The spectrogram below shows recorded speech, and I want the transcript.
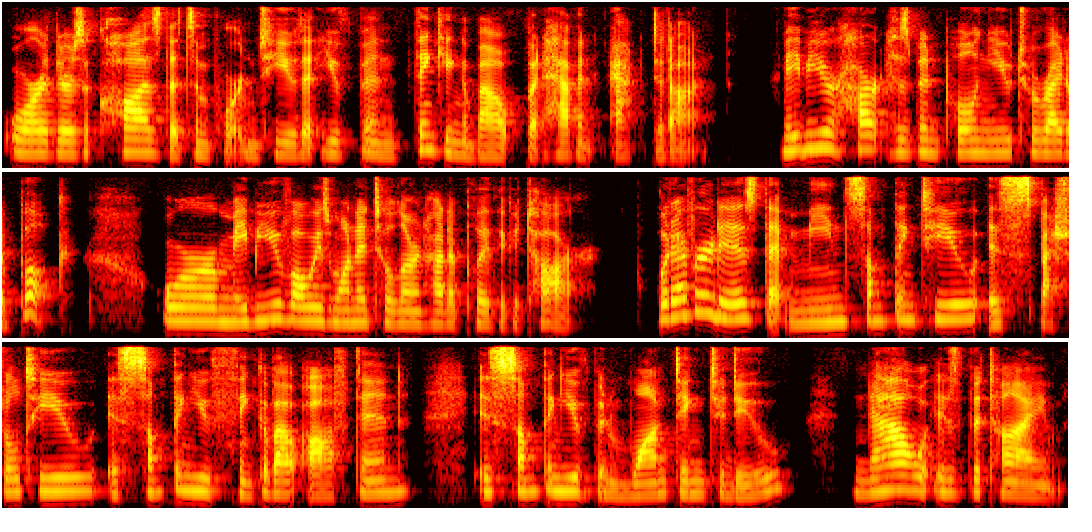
or there's a cause that's important to you that you've been thinking about but haven't acted on. Maybe your heart has been pulling you to write a book, or maybe you've always wanted to learn how to play the guitar. Whatever it is that means something to you, is special to you, is something you think about often, is something you've been wanting to do, now is the time.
